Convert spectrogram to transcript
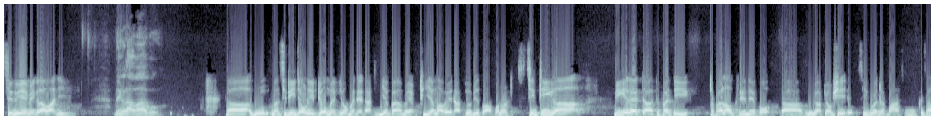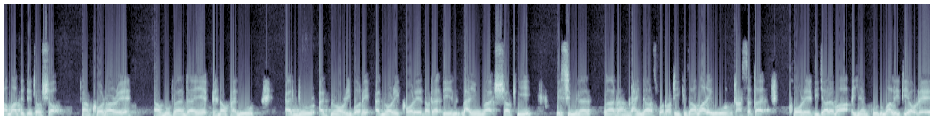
စီတူရဲ့မင်္ဂလာပါညီမင်္ဂလာပါကိုဒါအခုမန်စီးတီးအကြောင်းလေးပြောမယ်ပြောမယ်နဲ့ဒါဒီရက်ပန်းပဲဒီရက်မှာပဲဒါပြောပြသွားပါဘောနော်စီတီးကပြီးခဲ့တဲ့ဒါတစ်ပတ်တီတစ်ပတ်လောက်ကလေးနဲ့ပေါ့ဒါဘယ်လိုပြောအပြောင်းရွှေ့ဈေးကွက်တမှာဆိုရင်ကစားမတစ်တွေတော့ short ဒါခေါ်ထားတယ်ဒါ ဘူဖန်တန်ရဲ့ဘယ်နောက်ခံလူအက်ဒိုအက်နော်ရီပေါ့လေအက်နော်ရီခေါ်တယ်နောက်တဲ့ဒီလိုင်ယွန်ကရှော့ကီအစီမီလန်ကဒါရိုင်းဒါစ်ပေါ့နော်ဒီကစားမတွေကိုဒါဆက်တိုက်ခေါ်တယ်ဒီကြားထဲမှာအရန်ကိုသမားလေးတယောက်လည်း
